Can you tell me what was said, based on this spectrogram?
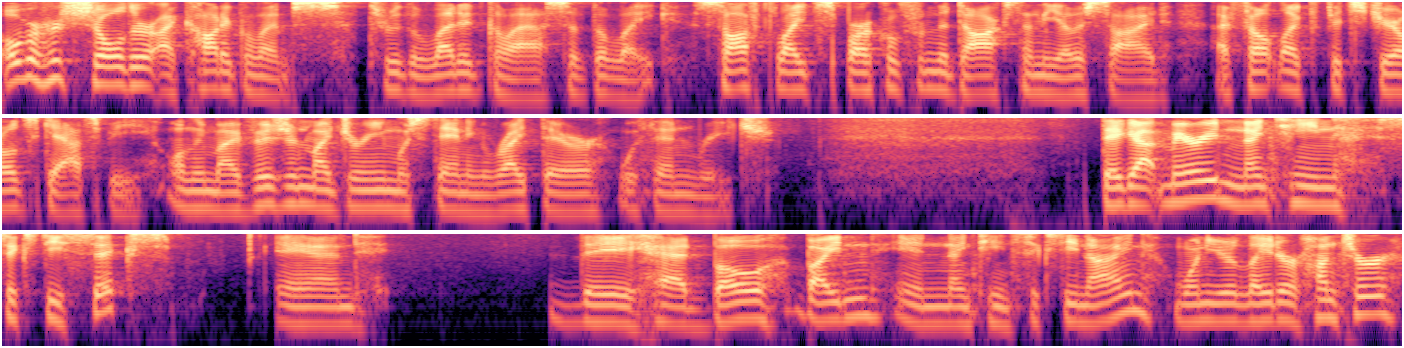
Over her shoulder, I caught a glimpse through the leaded glass of the lake. Soft light sparkled from the docks on the other side. I felt like Fitzgerald's Gatsby, only my vision, my dream was standing right there within reach. They got married in 1966, and they had Beau Biden in 1969, one year later, Hunter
